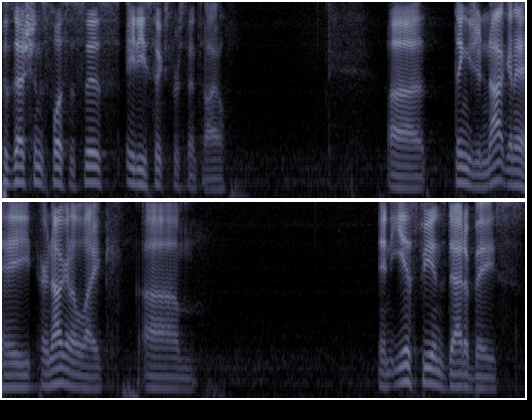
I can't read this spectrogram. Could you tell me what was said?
possessions plus assists, 86 percentile. Uh, things you're not gonna hate or not gonna like. Um, in ESPN's database,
